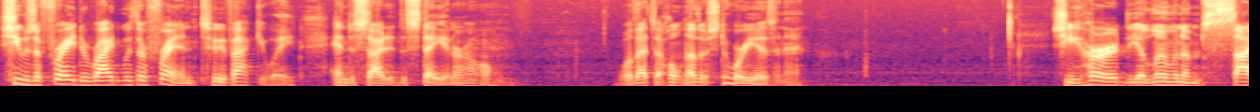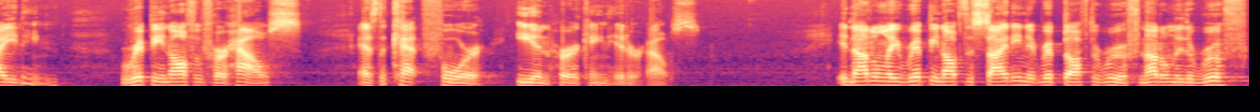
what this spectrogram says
she was afraid to ride with her friend to evacuate and decided to stay in her home. Well, that's a whole other story, isn't it? She heard the aluminum siding ripping off of her house as the Cat 4 Ian hurricane hit her house. It not only ripping off the siding, it ripped off the roof. Not only the roof,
